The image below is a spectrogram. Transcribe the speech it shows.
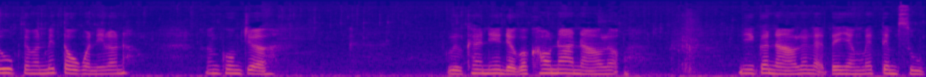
ลูกแต่มันไม่โตกว่านี้แล้วนะ มันคงจะหรือแค่นี้เดี๋ยวก็เข้าหน้าหนาวแล้ว นี่ก็หนาวแล้วแหละ แต่ยังไม่เต็มสูบ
